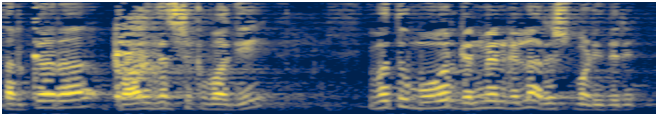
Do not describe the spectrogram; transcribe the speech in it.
ಸರ್ಕಾರ ಪಾರದರ್ಶಕವಾಗಿ ಇವತ್ತು ಮೂವರು ಗನ್ಮ್ಯಾನ್ಗಳನ್ನ ಅರೆಸ್ಟ್ ಮಾಡಿದ್ದೀರಿ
